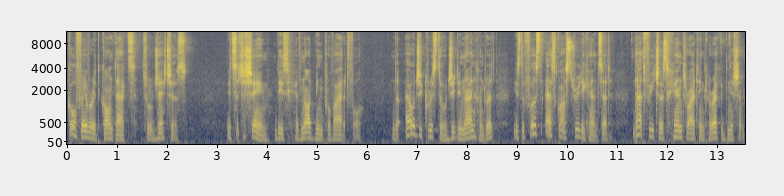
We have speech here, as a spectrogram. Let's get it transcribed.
call favorite contacts through gestures. It's such a shame these have not been provided for. The LG Crystal GD900 is the first S-Class 3D handset that features handwriting recognition,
